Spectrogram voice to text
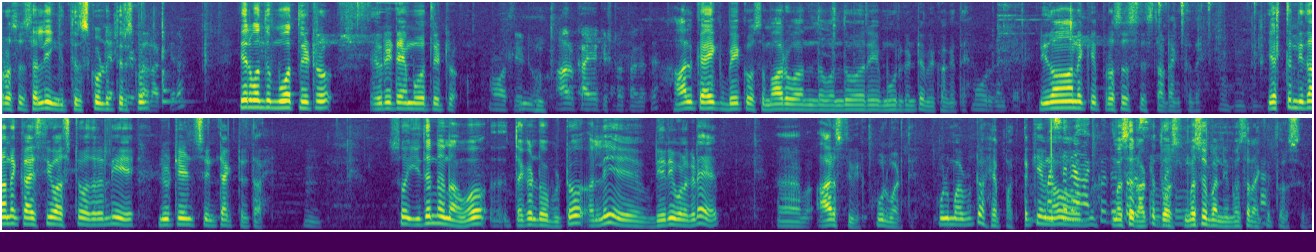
ಪ್ರೊಸೆಸಲ್ಲಿ ಹಿಂಗೆ ತಿರ್ಸ್ಕೊಂಡು ತಿರ್ಸ್ಕೊಂಡು. ಇದ್ರೆ ಇದ್ರ ಒಂದು ಮೂವತ್ತು ಲೀಟ್ರು ಎವ್ರಿ ಟೈಮ್ ಮೂವತ್ತು ಲೀಟ್ರು ಮೂವತ್ತು ಲೀಟ್ರ್. ಹಾಲು ಕಾಯಕ್ಕೆ ಎಷ್ಟೊತ್ತಾಗುತ್ತೆ? ಹಾಲು ಕಾಯಕ್ಕೆ ಬೇಕು ಸುಮಾರು ಒಂದು ಒಂದೂವರೆ ಮೂರು ಗಂಟೆ ಬೇಕಾಗುತ್ತೆ. ಮೂರು ಗಂಟೆ ನಿಧಾನಕ್ಕೆ ಪ್ರೊಸೆಸ್ ಸ್ಟಾರ್ಟ್ ಆಗ್ತದೆ. ಎಷ್ಟು ನಿಧಾನಕ್ಕೆ ಕಾಯಿಸ್ತೀವೋ ಅಷ್ಟು ಅದರಲ್ಲಿ ನ್ಯೂಟ್ರಿಯೆಂಟ್ಸ್ ಇಂಟ್ಯಾಕ್ಟ್ ಇರ್ತವೆ. ಸೊ ಇದನ್ನು ನಾವು ತಗೊಂಡೋಗ್ಬಿಟ್ಟು ಅಲ್ಲಿ ಡೈರಿ ಒಳಗಡೆ ಆರಿಸ್ತೀವಿ ಕೂಲ್ ಮಾಡ್ತೀವಿ. ಕೂಲ್ ಮಾಡಿಬಿಟ್ಟು ಹೆಪ್ಪಾಕ್ತಕ್ಕೆ ನಾವು ಮೊಸರು ಹಾಕಿ ತೋರಿಸ್ತೀವಿ ಮೊಸರು ಬನ್ನಿ ಮೊಸರು ಹಾಕಿ ತೋರಿಸ್ತೀವಿ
